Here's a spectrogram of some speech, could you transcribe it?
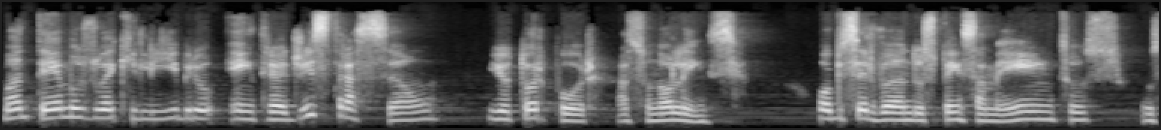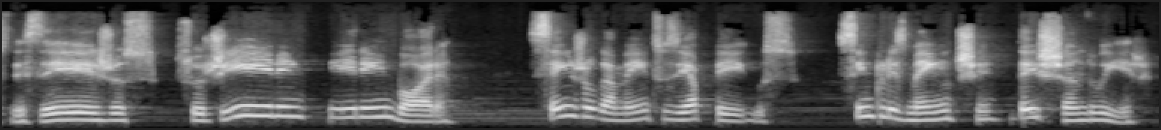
mantemos o equilíbrio entre a distração e o torpor, a sonolência, observando os pensamentos, os desejos surgirem e irem embora, sem julgamentos e apegos, simplesmente deixando ir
